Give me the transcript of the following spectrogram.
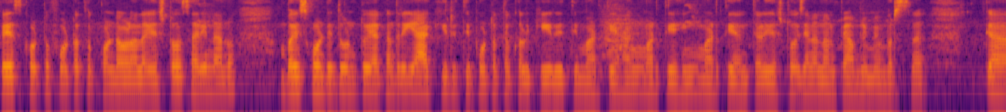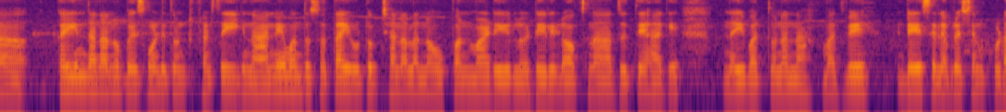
ಫೇಸ್ ಕೊಟ್ಟು ಫೋಟೋ ತೊಗೊಂಡವಳಲ್ಲ ಎಷ್ಟೋ ಸಾರಿ ನಾನು ಬೈಸ್ಕೊಂಡಿದ್ದುಂಟು. ಯಾಕಂದರೆ ಯಾಕೆ ಈ ರೀತಿ ಫೋಟೋ ತೊಗೊಳಕ್ಕೆ ಈ ರೀತಿ ಮಾಡ್ತೀಯ, ಹಂಗೆ ಮಾಡ್ತೀಯ, ಹಿಂಗೆ ಮಾಡ್ತೀಯ ಅಂತೇಳಿ ಎಷ್ಟೋ ಜನ ನನ್ನ ಫ್ಯಾಮ್ಲಿ ಮೆಂಬರ್ಸ್ ಕೈಯಿಂದ ನಾನು ಬಯಸ್ಕೊಂಡಿದ್ದುಂಟು ಫ್ರೆಂಡ್ಸ್ ಈಗ ನಾನೇ ಒಂದು ಸ್ವತಃ ಯೂಟ್ಯೂಬ್ ಚಾನಲನ್ನು ಓಪನ್ ಮಾಡಿ ಡೈಲಿ ಲಾಗ್ಸ್ನ ಜೊತೆ ಹಾಗೆ ಇವತ್ತು ನನ್ನ ಮದುವೆ ಡೇ ಸೆಲೆಬ್ರೇಷನ್ ಕೂಡ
